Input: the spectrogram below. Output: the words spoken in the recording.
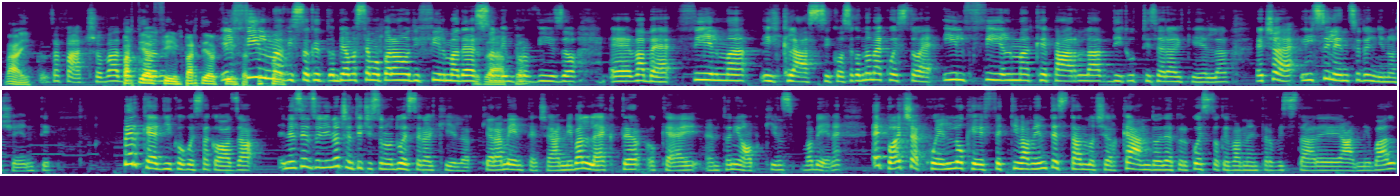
vai. Cosa faccio? Vado parti con... dal film, parti dal film. Il film, poi... visto che abbiamo, stiamo parlando di film adesso esatto. all'improvviso, eh, vabbè, film, il classico. Secondo me questo è il film che parla di tutti i serial killer, e cioè Il silenzio degli innocenti. Perché dico questa cosa? Nel senso, gli innocenti ci sono due serial killer. Chiaramente c'è Hannibal Lecter, ok, Anthony Hopkins, va bene. E poi c'è quello che effettivamente stanno cercando, ed è per questo che vanno a intervistare Hannibal,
